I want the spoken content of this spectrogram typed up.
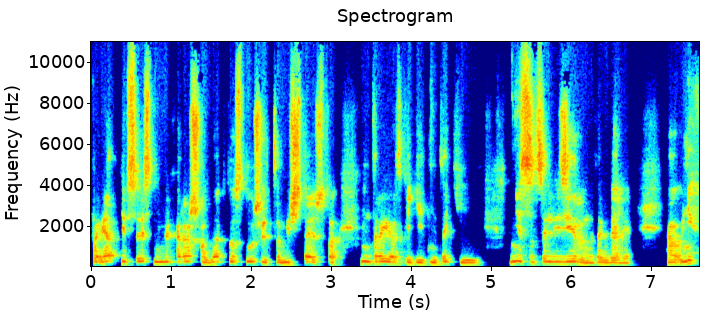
порядке, все с ними хорошо. Да? Кто слушает там, и считает, что интроверты какие-то не такие, не социализированы и так далее. А у них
